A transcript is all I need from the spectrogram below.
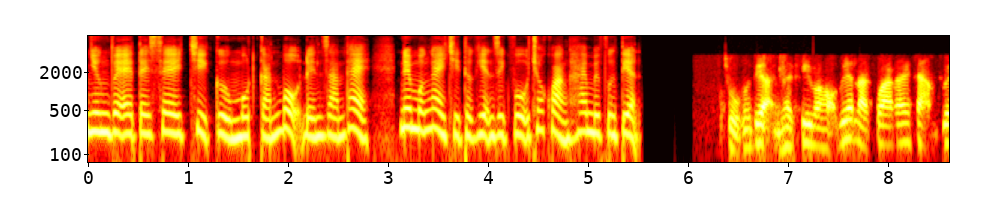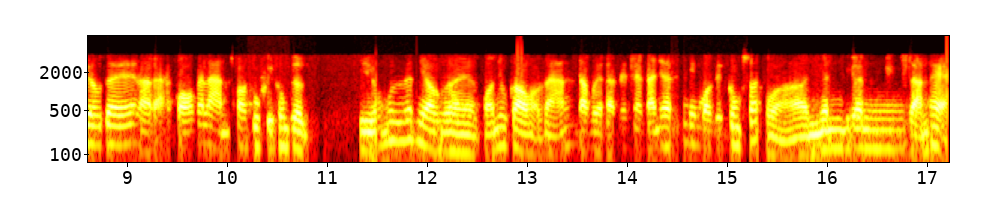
nhưng VETC chỉ cử một cán bộ đến dán thẻ, nên mỗi ngày chỉ thực hiện dịch vụ cho khoảng 20 phương tiện. Chủ phương tiện khi mà họ biết là qua cái trạm BOT là đã có cái làn cho thu phí không dừng, thì cũng rất nhiều người có nhu cầu họ dán, đặc biệt là cái xe cá nhân. Nhưng mà cái công suất của nhân viên dán thẻ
